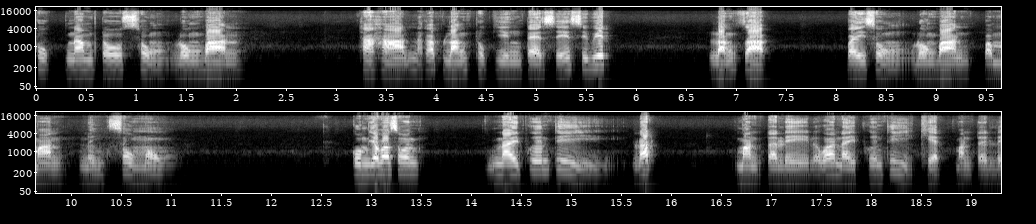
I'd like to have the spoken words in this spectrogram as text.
ถูกนำตัวส่งโรงพยาบาลทหารนะครับ หลังถูกยิงแต่เสียชีวิต หลังจากไปส่งโรงพยาบาลประมาณหนึ่งชั่วโมง กลุ่มเยาวชนในพื้นที่รัฐมันตะเล หรือว่าในพื้นที่เขตมันตะเล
